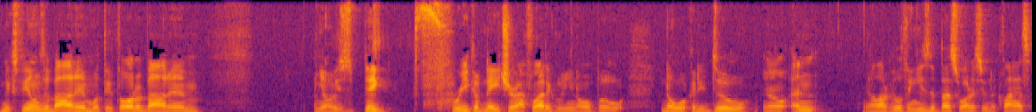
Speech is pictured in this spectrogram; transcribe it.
mixed feelings about him, what they thought about him. You know, he's a big freak of nature athletically, you know, but you know, what could he do? You know, and you know, a lot of people think he's the best wide receiver in the class.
